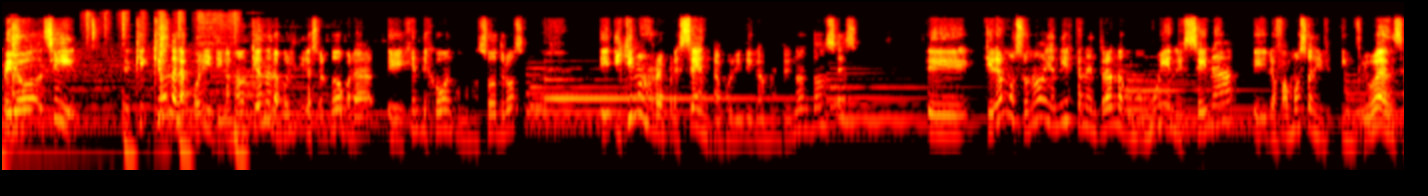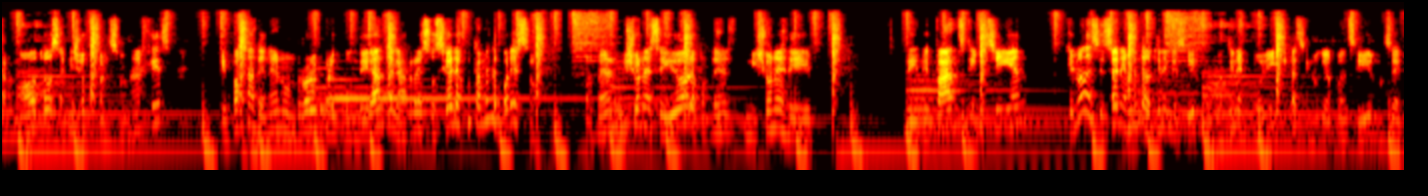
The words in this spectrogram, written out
pero sí, ¿qué, onda la política? ¿no? ¿Qué onda la política sobre todo para gente joven como nosotros? ¿Y, qué nos representa políticamente? ¿no? Entonces, eh, queramos o no, hoy en día están entrando como muy en escena eh, los famosos influencers, ¿no? Todos aquellos personajes que pasan a tener un rol preponderante en las redes sociales justamente por eso, por tener millones de seguidores, por tener millones de, de, fans que nos siguen, que no necesariamente los tienen que seguir por cuestiones políticas, sino que los pueden seguir, no sé,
